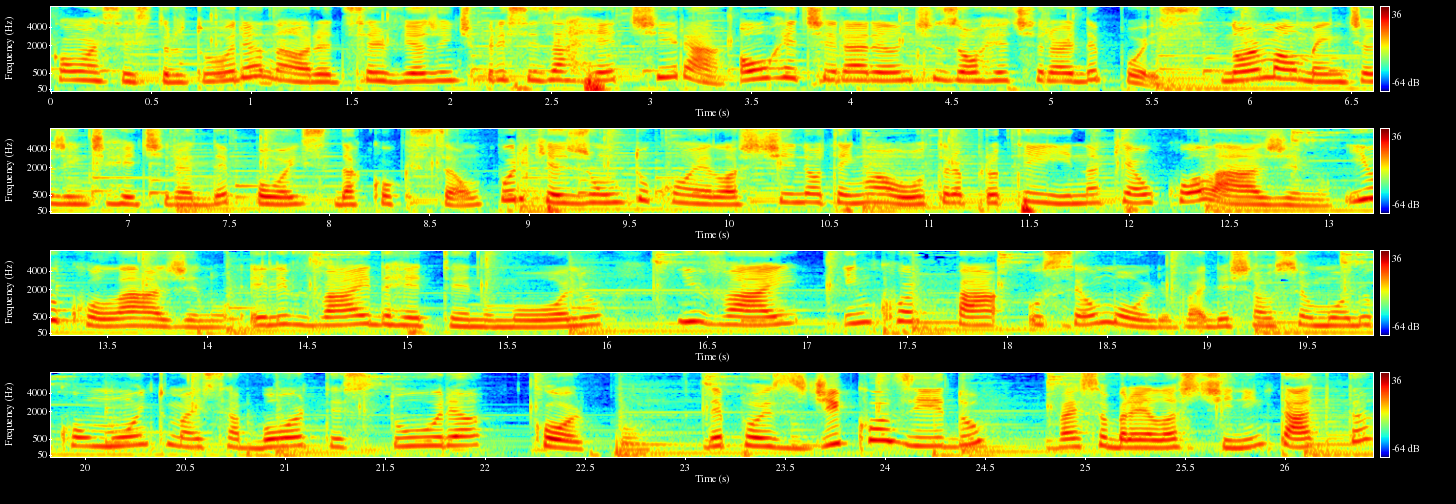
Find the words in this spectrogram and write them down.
com essa estrutura, na hora de servir a gente precisa retirar, ou retirar antes ou retirar depois. Normalmente a gente retira depois da cocção, porque junto com a elastina eu tenho a outra proteína que é o colágeno. E o colágeno, ele vai derreter no molho e vai encorpar o seu molho, vai deixar o seu molho com muito mais sabor, textura, corpo. Depois de cozido, vai sobrar elastina intacta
